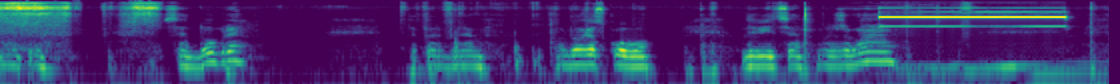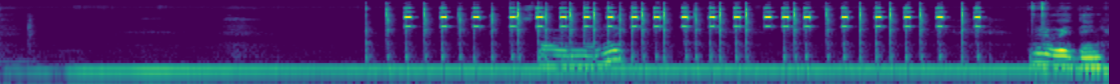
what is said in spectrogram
Внутрі все добре. Тепер беремо обов'язково, дивіться, нажимаємо. Ставимо на нуль. Нульовий день.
